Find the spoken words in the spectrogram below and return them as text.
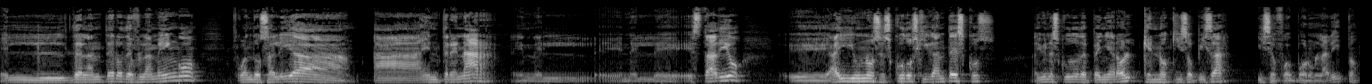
el delantero de Flamengo, cuando salía a entrenar en el, en el eh, estadio. Eh, hay unos escudos gigantescos, hay un escudo de Peñarol que no quiso pisar y se fue por un ladito.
